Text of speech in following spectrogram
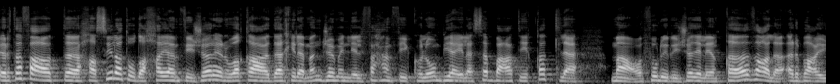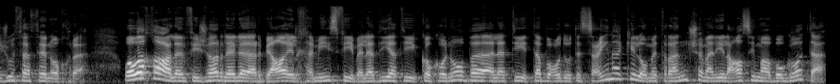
ارتفعت حصيلة ضحايا انفجار وقع داخل منجم للفحم في كولومبيا إلى سبعة قتلى مع عثور رجال الإنقاذ على أربع جثث أخرى. ووقع الانفجار ليلة الأربعاء الخميس في بلدية كوكونوبا التي تبعد 90 كيلومترا شمالي العاصمة بوغوتا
